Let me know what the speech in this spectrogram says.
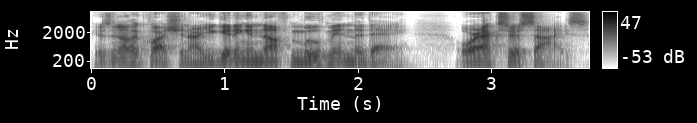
Here's another question Are you getting enough movement in the day or exercise?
